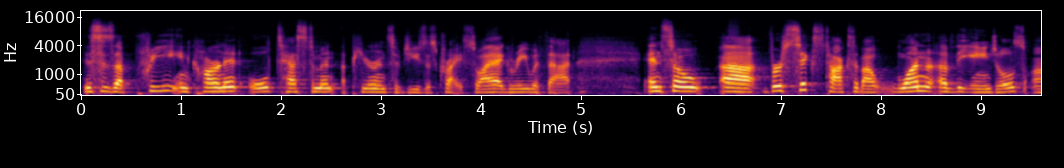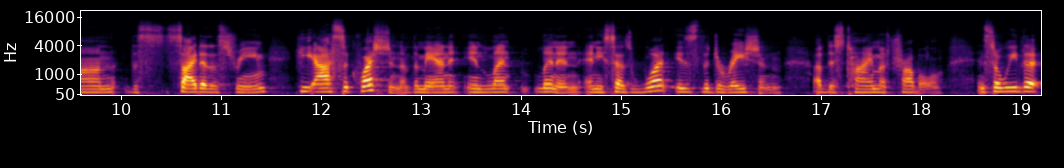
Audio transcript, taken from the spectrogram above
This is a pre incarnate Old Testament appearance of Jesus Christ. So I agree with that. And so, uh, verse 6 talks about one of the angels on the side of the stream. He asks a question of the man in linen, and he says, What is the duration of this time of trouble? And so we the,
